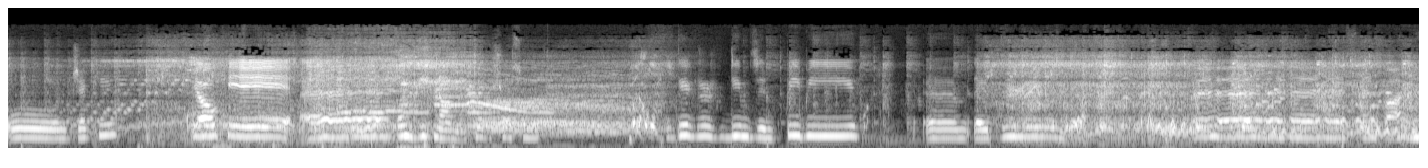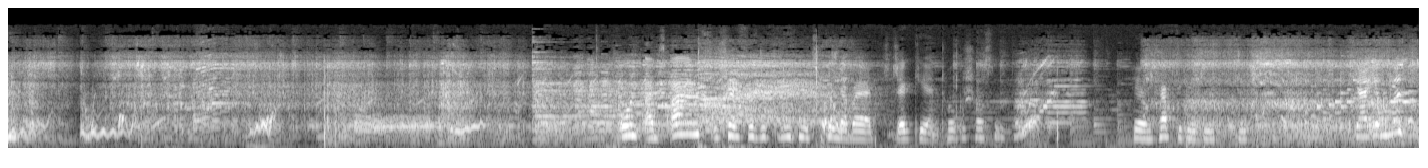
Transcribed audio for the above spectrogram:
und Jackie. ja, okay. Äh, Und die Namen. Ich hab geschossen. Die Gegner im Team sind Bibi, ähm, El Primo, äh, und als 1. Ich hätte versucht, nicht mit killen, dabei hat Jackie ein Tor geschossen. Ja, ich hab die Gegner gekriegt. Ja, ihr müsst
